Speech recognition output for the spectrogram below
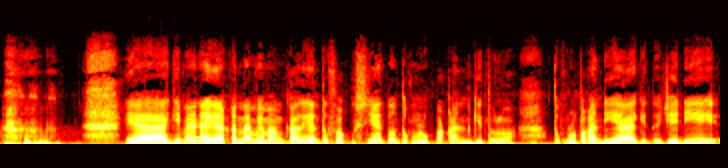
Ya gimana ya? Karena memang kalian tuh fokusnya itu untuk melupakan gitu loh. Untuk melupakan dia gitu. Jadi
